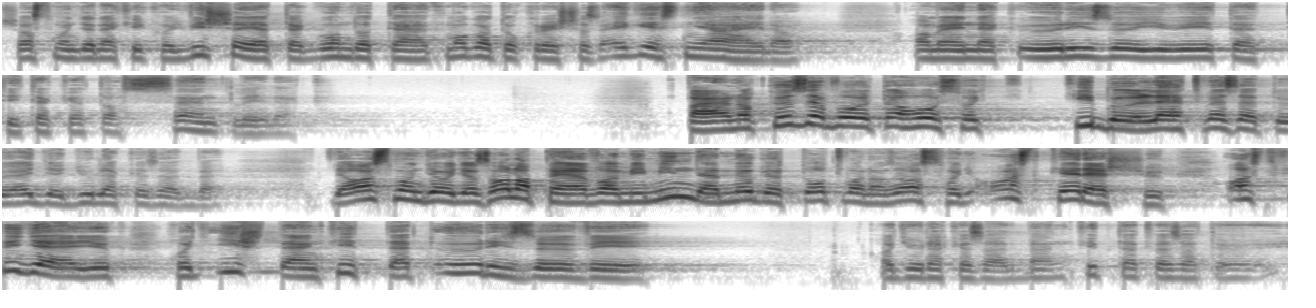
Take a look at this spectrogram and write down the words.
És azt mondja nekik, hogy viseljetek gondot tehát magatokra és az egész nyájra, amelynek őrizői vétett titeket a Szentlélek. Pálnak köze volt ahhoz, hogy kiből lett vezető egy-egy gyülekezetbe. De azt mondja, hogy az alapelv, ami minden mögött ott van, az az, hogy azt keressük, azt figyeljük, hogy Isten kitett őrizővé a gyülekezetben, kitett vezetővé.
